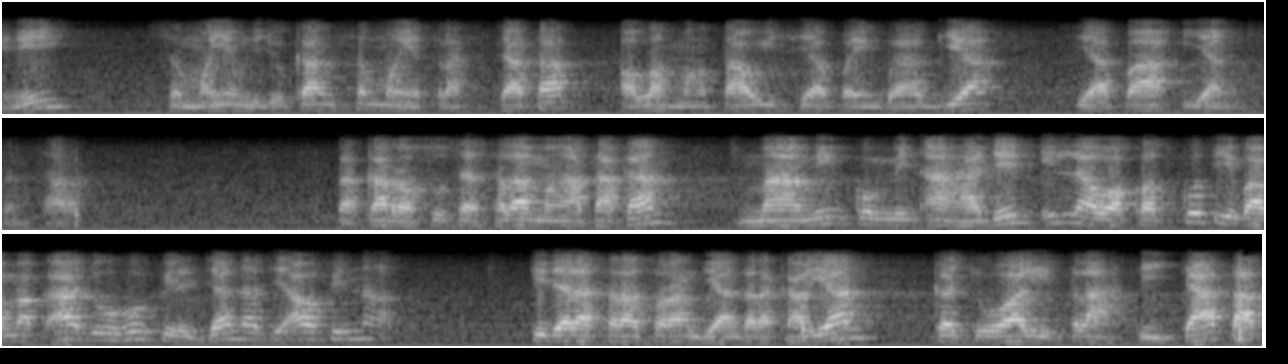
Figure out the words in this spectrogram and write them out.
Ini semuanya menunjukkan semuanya telah dicatat. Allah mengetahui siapa yang bahagia, siapa yang sengsara. Bahkan Rasulullah SAW mengatakan, "Ma minkum min ahadin illa waqad kutiba maq'aduhu fil jannati aw fil nar." Tidaklah salah seorang di antara kalian kecuali telah dicatat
